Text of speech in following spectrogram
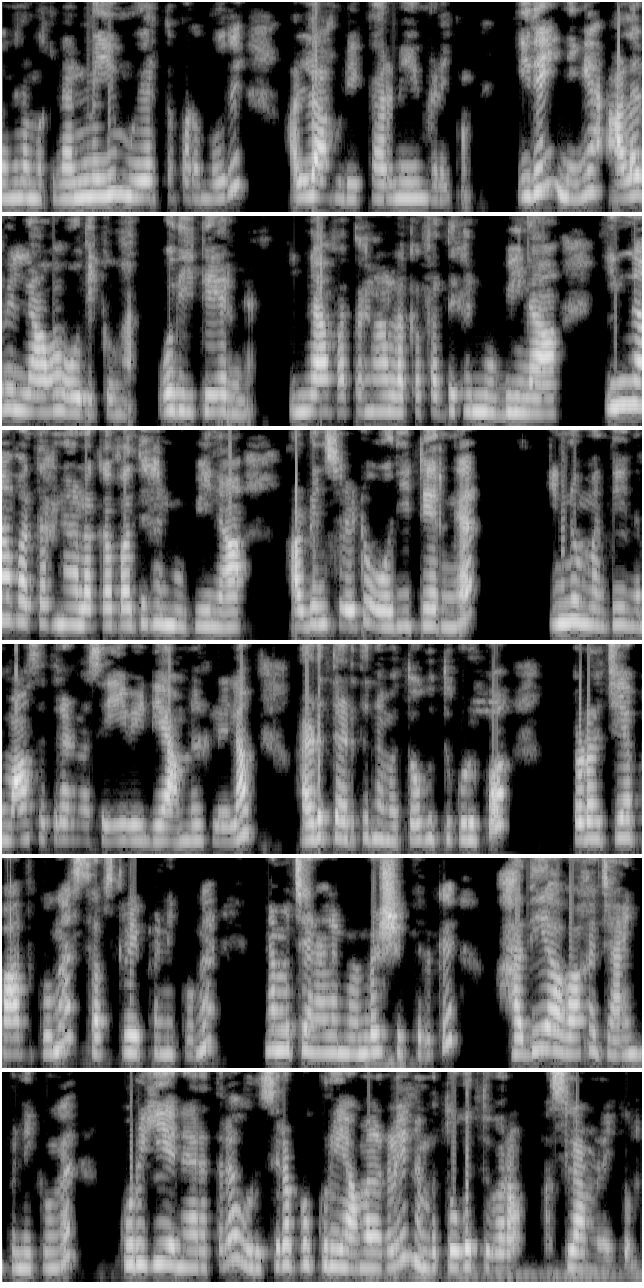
வந்து நமக்கு நன்மையும் உயர்த்தப்படும் போது அல்லாஹுடைய கருணையும் கிடைக்கும். இதை நீங்க அளவில்லாம ஓதிக்குங்க. ஓதிட்டே இருங்க. இன்னா ஃபத்தகனா லக்க ஃபத்துகன் முபீனா இன்னா ஃபத்தகனா லக்க ஃபத்துகன் முபீனா அப்படின்னு சொல்லிட்டு ஓதிட்டே இருங்க. இன்னும் வந்து இந்த மாசத்துல நம்ம செய்ய வேண்டிய அமல்கள் எல்லாம் அடுத்தடுத்து நம்ம தொகுத்து கொடுப்போம். தொடர்ச்சியா பாத்துக்கோங்க சப்ஸ்கிரைப் பண்ணிக்கோங்க. நம்ம சேனல்ல மெம்பர்ஷிப் இருக்கு. ஹதியாவாக ஜாயின் பண்ணிக்கோங்க. குறுகிய நேரத்துல ஒரு சிறப்புக்குரிய அமல்களை நம்ம தொகுத்து வரோம். அஸ்லாம் வலைக்கும்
